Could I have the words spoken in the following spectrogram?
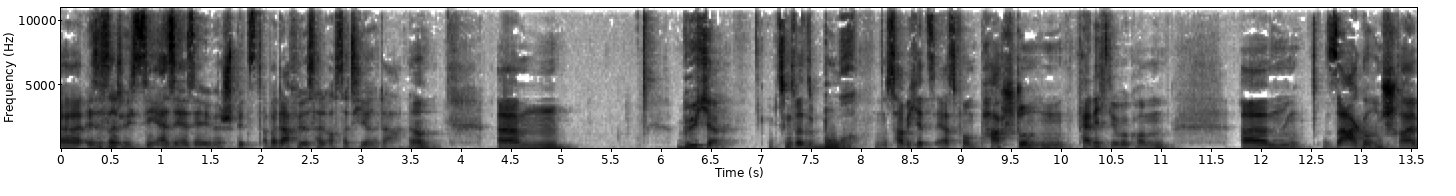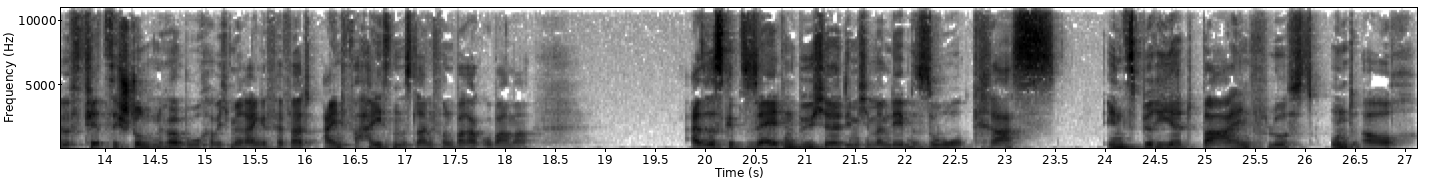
Äh, es ist natürlich sehr, sehr, sehr überspitzt, aber dafür ist halt auch Satire da. Ne? Ähm, Bücher, beziehungsweise Buch, das habe ich jetzt erst vor ein paar Stunden fertig bekommen. Ähm, sage und schreibe 40 Stunden Hörbuch habe ich mir reingepfeffert. Ein verheißendes Land von Barack Obama. Also es gibt selten Bücher, die mich in meinem Leben so krass inspiriert, beeinflusst und auch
